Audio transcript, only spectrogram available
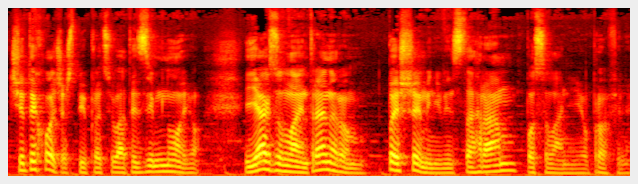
чи ти хочеш співпрацювати зі мною як з онлайн-тренером, пиши мені в інстаграм, посилання є у профілі.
